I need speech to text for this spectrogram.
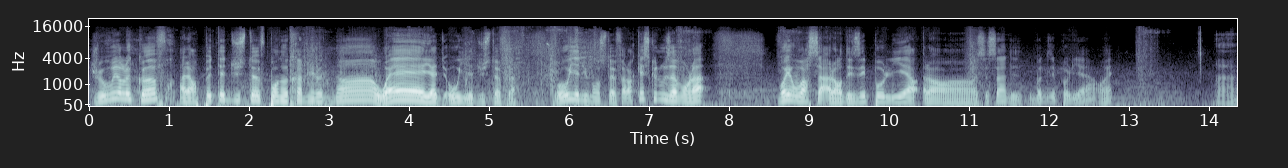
Je vais ouvrir le coffre. Alors, peut-être du stuff pour notre ami le nain. Ouais, il y a du... Oh, il y a du stuff là. Oh, il y a du bon stuff. Alors, qu'est-ce que nous avons là? Voyons voir ça. Alors des épaulières. Alors euh, c'est ça, des bonnes épaulières, ouais. Euh,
